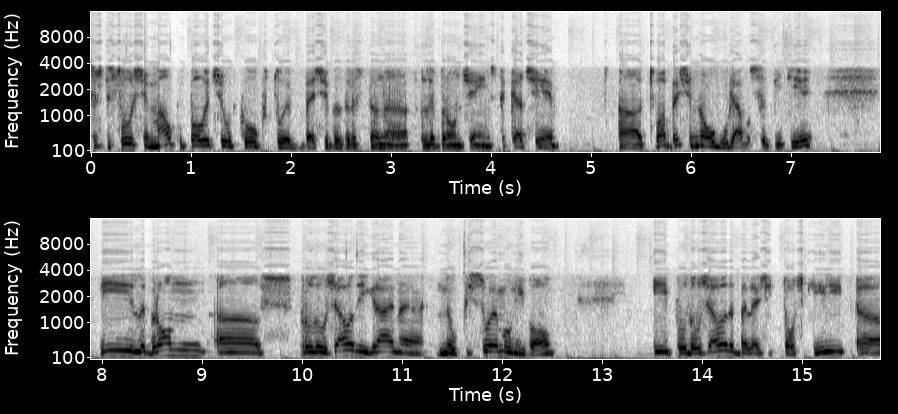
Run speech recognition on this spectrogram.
Съществуваше малко повече, отколкото е, беше възрастта на Леброн Джеймс. Така че а, това беше много голямо събитие и Леброн а, продължава да играе на неописуемо ниво и продължава да бележи точки а,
